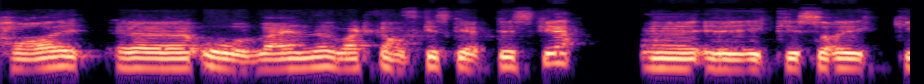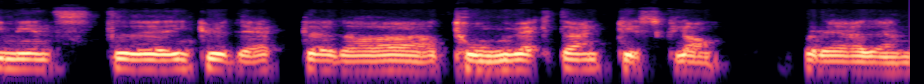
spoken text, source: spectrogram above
har eh, overveiende vært ganske skeptiske. Ikke, ikke, minst inkludert da tungvekteren Tyskland. For det er den,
